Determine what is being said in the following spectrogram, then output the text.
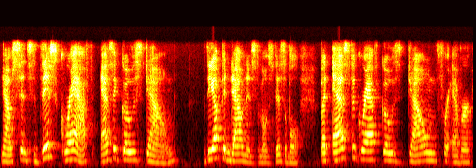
Now, since this graph, as it goes down, the up and down is the most visible, but as the graph goes down forever,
